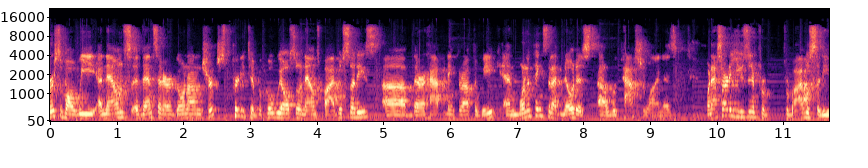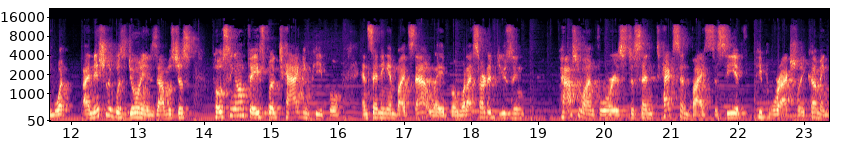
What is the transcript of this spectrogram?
First of all, we announce events that are going on in church. It's pretty typical. We also announce Bible studies uh, that are happening throughout the week. And one of the things that I've noticed uh, with PastorsLine is when I started using it for, for Bible study, what I initially was doing is I was just posting on Facebook, tagging people, and sending invites that way. But what I started using PastorsLine for is to send text invites to see if people were actually coming.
